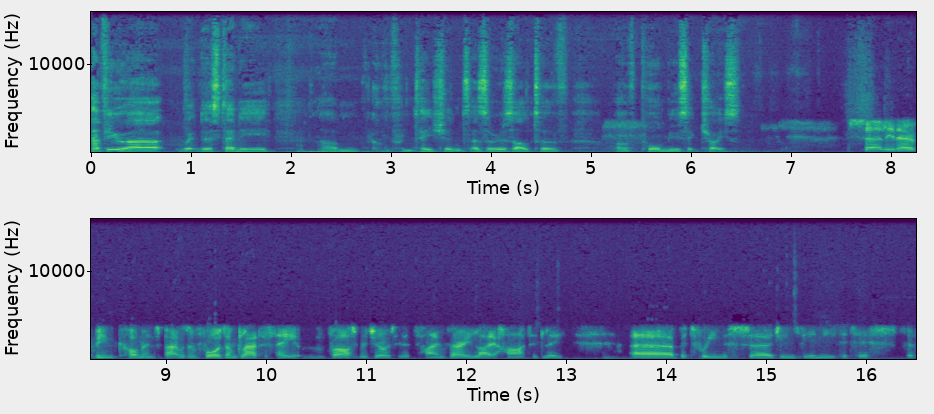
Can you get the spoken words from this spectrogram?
Have you uh, witnessed any um, confrontations as a result of of poor music choice? Certainly there have been comments backwards and forwards. I'm glad to say the vast majority of the time, very light-heartedly, uh, between the surgeons, the anaesthetists, the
